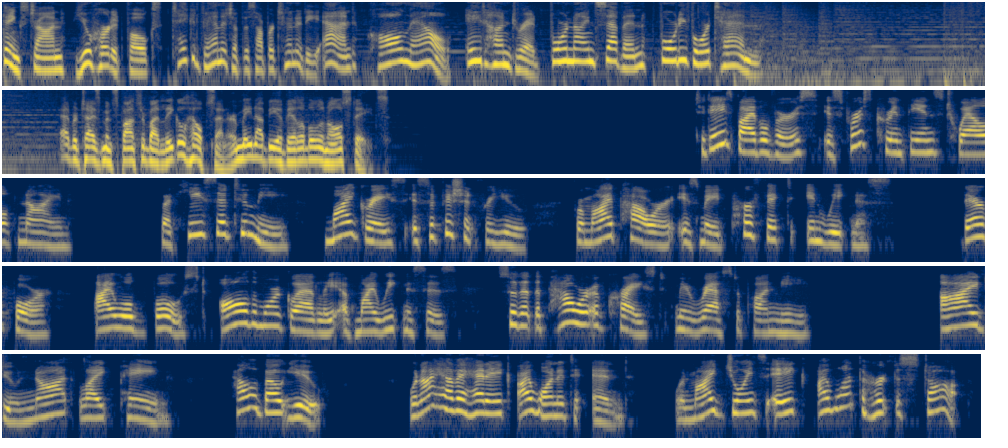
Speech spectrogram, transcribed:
Thanks, John. You heard it, folks. Take advantage of this opportunity and call now 800 497 4410. Advertisement sponsored by Legal Help Center may not be available in all states. Today's Bible verse is 1 Corinthians 12 9. But he said to me, My grace is sufficient for you, for my power is made perfect in weakness. Therefore, I will boast all the more gladly of my weaknesses, so that the power of Christ may rest upon me. I do not like pain. How about you? When I have a headache, I want it to end. When my joints ache, I want the hurt to stop.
